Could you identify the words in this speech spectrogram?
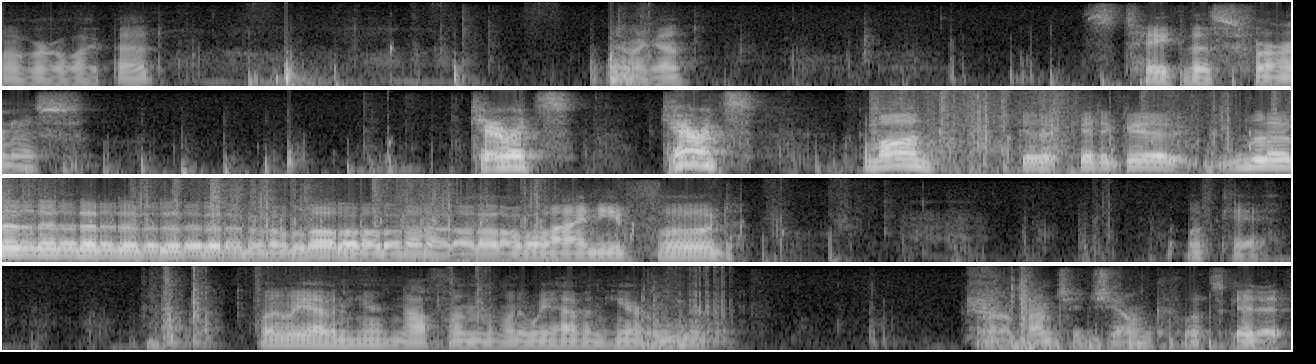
over a white bed. There we go. Let's take this furnace. Carrots! Carrots! Come on! Get it, get it, get it! I need food. Okay. What do we have in here? Nothing. What do we have in here? Ooh. Oh, a bunch of junk. Let's get it.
